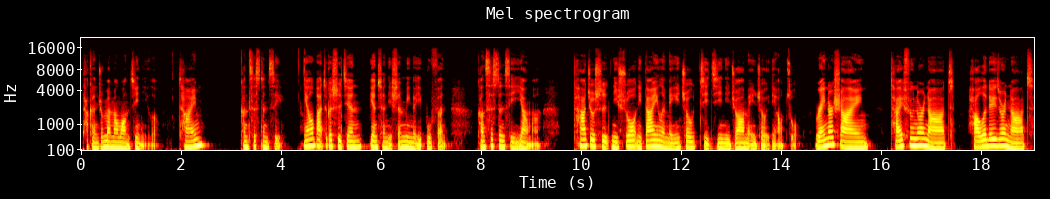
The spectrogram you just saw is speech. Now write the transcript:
他可能就慢慢忘记你了。Time consistency，你要把这个时间变成你生命的一部分。Consistency 一样吗？它就是你说你答应了每一周几集，你就要每一周一定要做。Rain or shine, typhoon or not。holidays or not,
